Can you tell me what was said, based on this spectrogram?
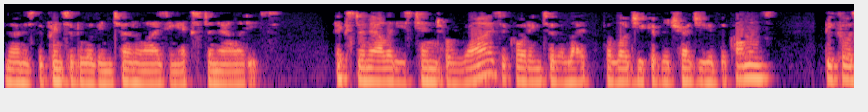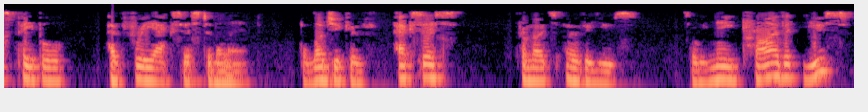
known as the principle of internalizing externalities. Externalities tend to arise, according to the, the logic of the tragedy of the commons, because people have free access to the land. The logic of access promotes overuse. So we need private use,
